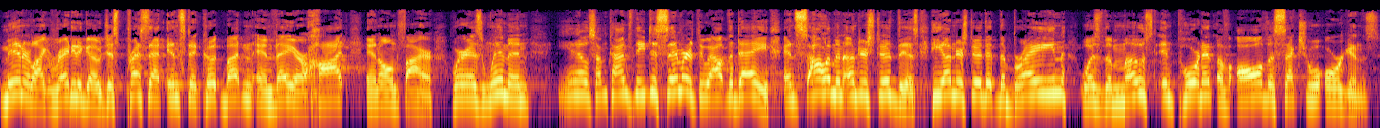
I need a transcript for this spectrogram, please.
men are like ready to go. Just press that instant cook button and they are hot and on fire. Whereas women, you know, sometimes need to simmer throughout the day. And Solomon understood this. He understood that the brain was the most important of all the sexual organs.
